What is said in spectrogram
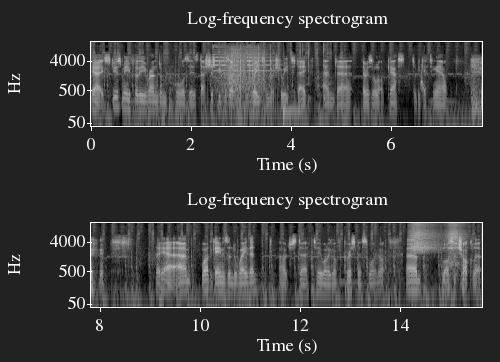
Yeah, excuse me for the random pauses, that's just because I've had way too much to eat today, and uh, there is a lot of gas to be getting out. So yeah, um, while the game is underway then, I'll just uh, tell you what I got for Christmas, why not? Um, lots of chocolate,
